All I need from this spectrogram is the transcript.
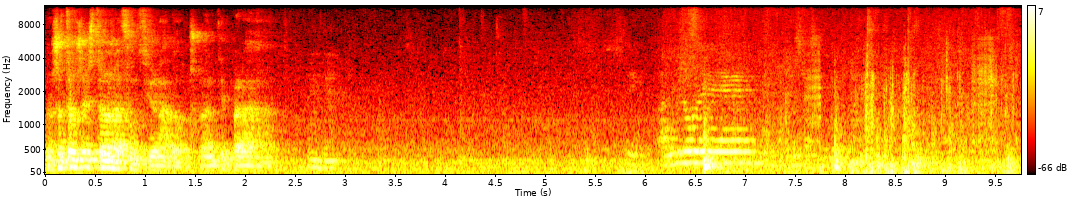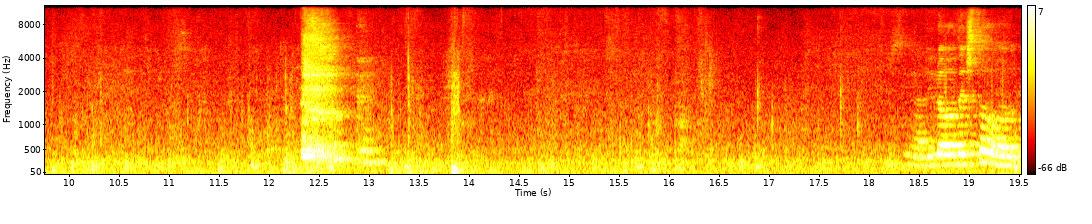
Nosotros esto nos ha funcionado, solamente para... Sí, al hilo de... Sí, al hilo de esto,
